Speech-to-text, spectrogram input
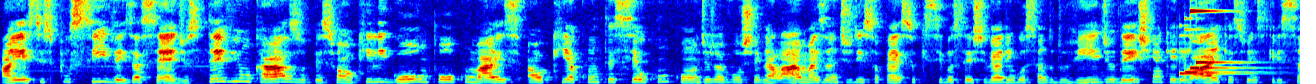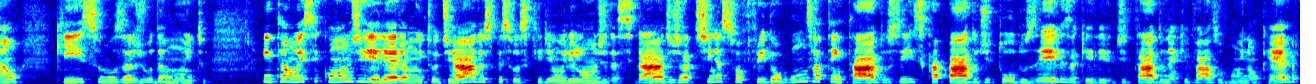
a esses possíveis assédios. Teve um caso, pessoal, que ligou um pouco mais ao que aconteceu com o Conde, eu já vou chegar lá, mas antes disso eu peço que se vocês estiverem gostando do vídeo, deixem aquele like, a sua inscrição, que isso nos ajuda muito. Então, esse conde, ele era muito odiado, as pessoas queriam ele longe da cidade, já tinha sofrido alguns atentados e escapado de todos eles, aquele ditado, né, que vaso ruim não quebra.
